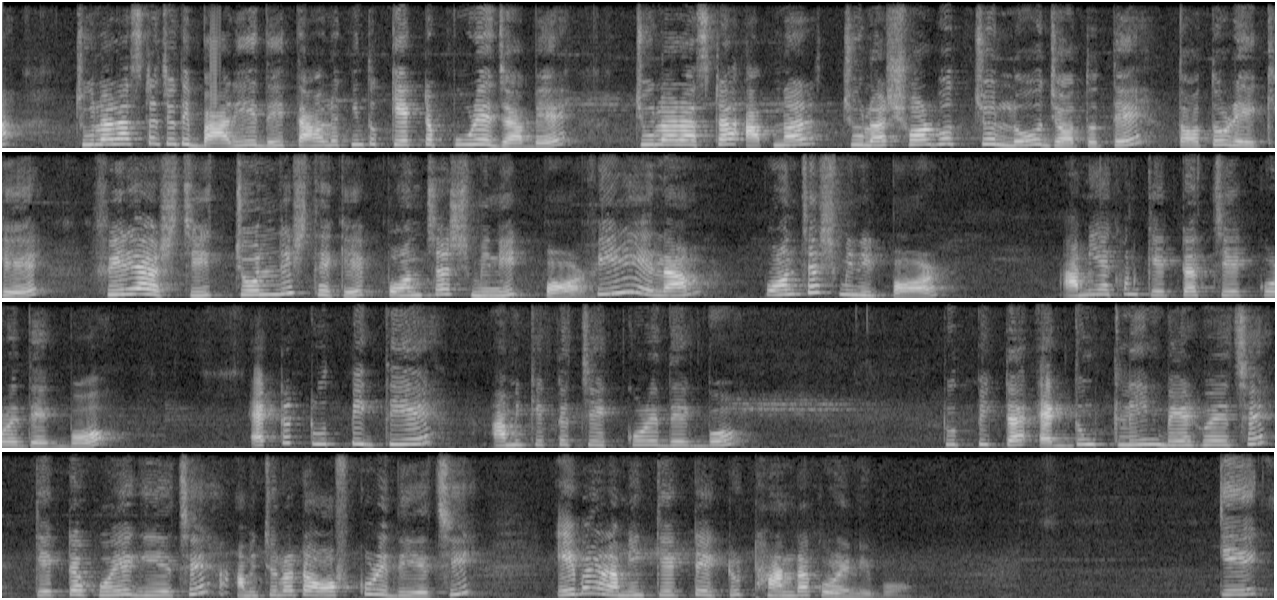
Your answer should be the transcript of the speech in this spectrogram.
চুলা রাসটা যদি বাড়িয়ে দিই, তাহলে কিন্তু কেকটা পুড়ে যাবে। চুলা রাসটা আপনার চুলার সর্বোচ্চ লো যততে তত রেখে ফিরে আসছি চল্লিশ থেকে পঞ্চাশ মিনিট পর। ফিরে এলাম পঞ্চাশ মিনিট পর। আমি এখন কেকটা চেক করে দেখব। একটা টুথপিক দিয়ে আমি কেকটা চেক করে দেখব। টুথপিকটা একদম ক্লিন বের হয়েছে, কেকটা হয়ে গিয়েছে, আমি চুলাটা অফ করে দিয়েছি। এবার আমি কেকটা একটু ঠান্ডা করে নিব। কেক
